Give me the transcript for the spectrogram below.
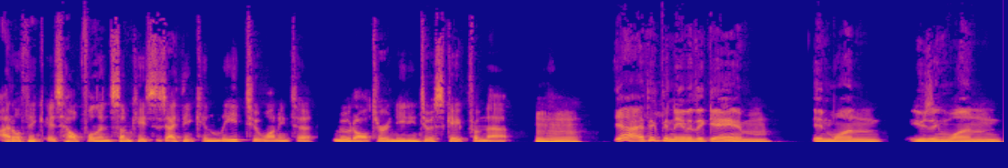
I don't think is helpful. In some cases, I think can lead to wanting to mood alter and needing to escape from that. Mm-hmm. Yeah, I think the name of the game in one using one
